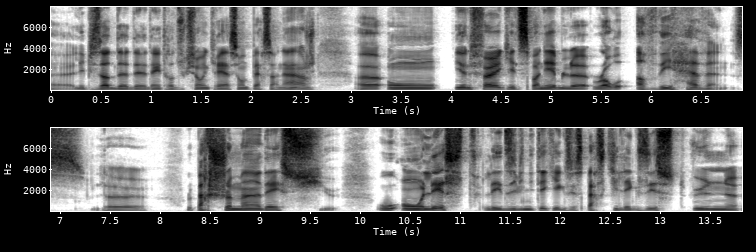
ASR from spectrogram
euh, l'épisode d'introduction et création de personnages, euh, il y a une feuille qui est disponible, le Roll of the Heavens, le, le parchemin des cieux, où on liste les divinités qui existent, parce qu'il existe une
